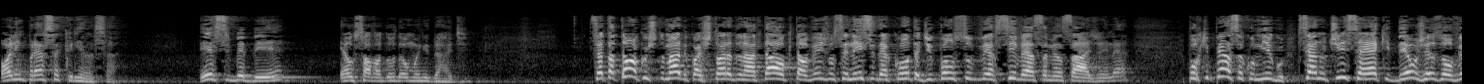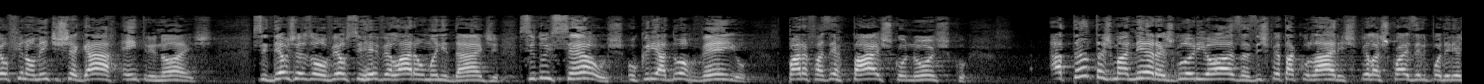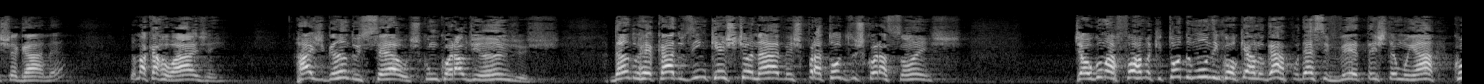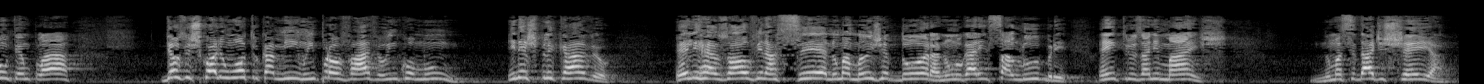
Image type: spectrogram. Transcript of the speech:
Olhem para essa criança. Esse bebê é o salvador da humanidade. Você está tão acostumado com a história do Natal que talvez você nem se dê conta de quão subversiva é essa mensagem, né? Porque pensa comigo, se a notícia é que Deus resolveu finalmente chegar entre nós, se Deus resolveu se revelar à humanidade, se dos céus o Criador veio para fazer paz conosco, há tantas maneiras gloriosas, espetaculares pelas quais ele poderia chegar, né? Numa carruagem, rasgando os céus com um coral de anjos, dando recados inquestionáveis para todos os corações. De alguma forma que todo mundo em qualquer lugar pudesse ver, testemunhar, contemplar. Deus escolhe um outro caminho, improvável, incomum, inexplicável. Ele resolve nascer numa manjedoura, num lugar insalubre, entre os animais, numa cidade cheia,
